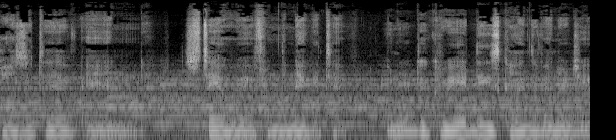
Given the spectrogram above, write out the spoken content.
positive and stay away from the negative. In order to create these kinds of energy,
